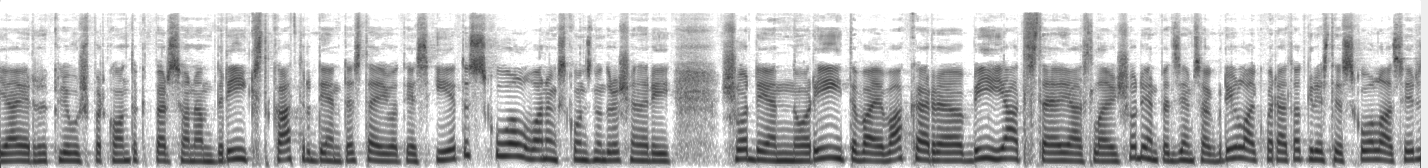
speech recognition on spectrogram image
ja ir kļuvuši par kontaktpersonām, drīkst katru dienu testējoties iet uz skolu. Vanaks kundze, nu droši vien arī šodien no rīta vai vakar bija jātestējās, lai šodien pēc Ziemassvētku brīvlaika varētu atgriezties skolās. Ir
